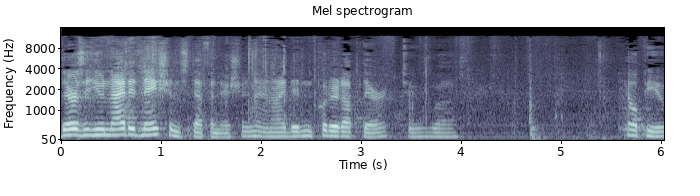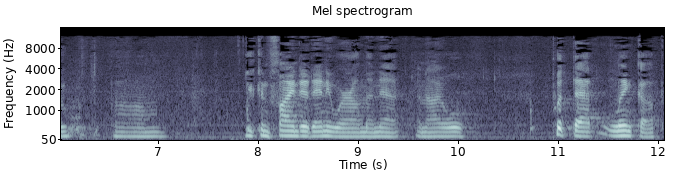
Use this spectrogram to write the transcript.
There's a United Nations definition, and I didn't put it up there to uh, help you. Um, you can find it anywhere on the net, and I will put that link up.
